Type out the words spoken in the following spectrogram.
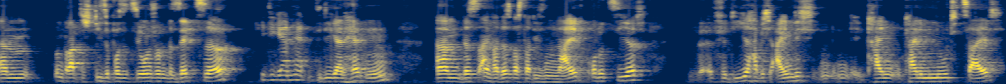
ähm, und praktisch diese Position schon besetze, die die gern hätten, die die gern hätten, ähm, das ist einfach das, was da diesen Neid produziert. Für die habe ich eigentlich kein, keine Minute Zeit.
